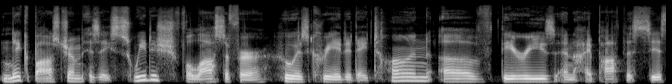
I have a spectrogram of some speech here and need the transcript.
Nick Bostrom is a Swedish philosopher who has created a ton of theories and hypotheses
